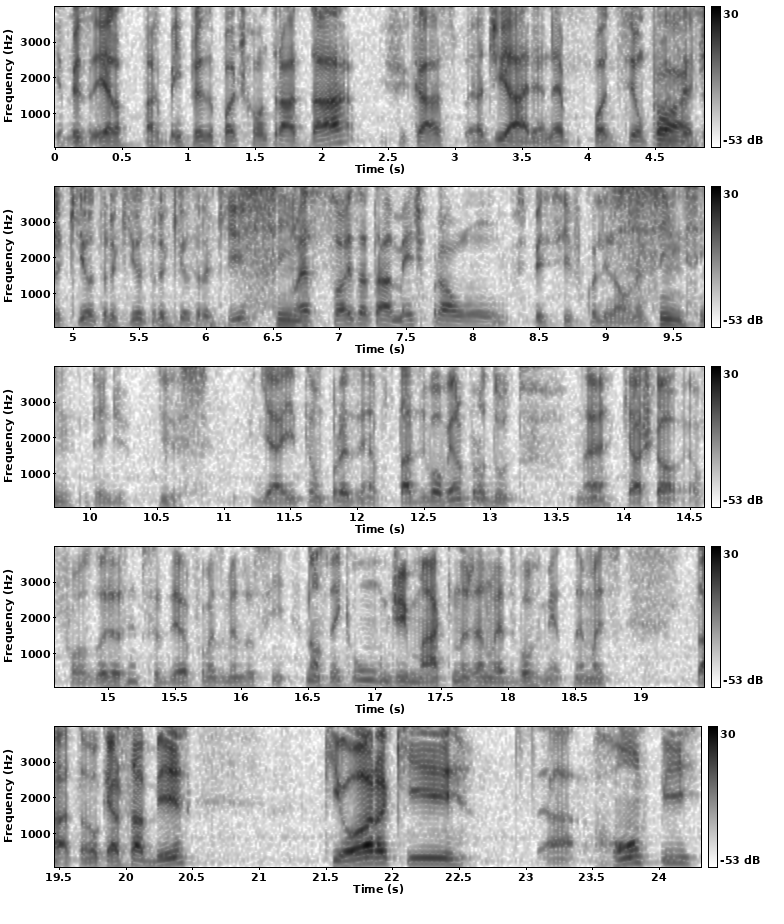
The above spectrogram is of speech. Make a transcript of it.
E, a, pessoa- e ela, a empresa pode contratar e ficar a diária, né? Pode ser um processo Pode. aqui, outro aqui, outro aqui, outro aqui. Sim. Não é só exatamente para um específico ali, não, né? Sim, sim. Entendi. Isso. E aí, então, por exemplo, tá desenvolvendo produto, né? Que acho que é- foram os dois exemplos que você deu, foi mais ou menos assim. Não, se bem que um de máquina já não é desenvolvimento, né? Mas, tá, então eu quero saber que hora que ah, rompe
